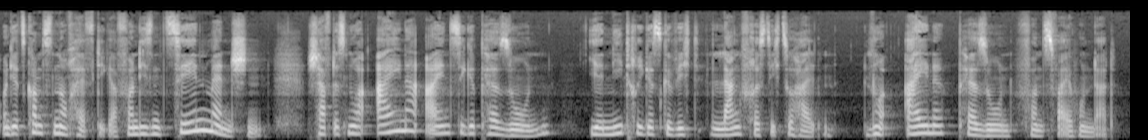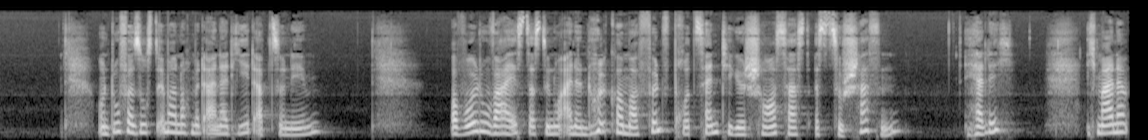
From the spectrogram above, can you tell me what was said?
Und jetzt kommt es noch heftiger. Von diesen 10 Menschen schafft es nur eine einzige Person, ihr niedriges Gewicht langfristig zu halten. Nur eine Person von 200. Und du versuchst immer noch mit einer Diät abzunehmen? Obwohl du weißt, dass du nur eine 0,5-prozentige Chance hast, es zu schaffen, Ehrlich? Ich meine,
